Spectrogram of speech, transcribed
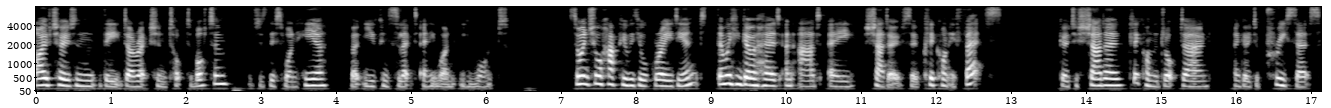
I've chosen the direction top to bottom, which is this one here, but you can select any one you want. So once you're happy with your gradient, then we can go ahead and add a shadow. So click on Effects, go to Shadow, click on the drop down and go to Presets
